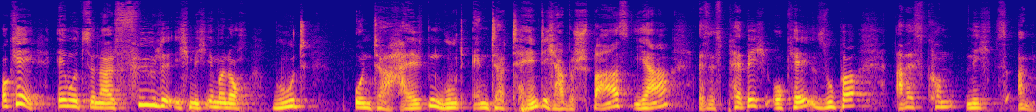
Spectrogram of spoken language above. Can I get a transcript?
Okay, emotional fühle ich mich immer noch gut unterhalten, gut entertained, ich habe Spaß, ja, es ist peppig, okay, super, aber es kommt nichts an.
